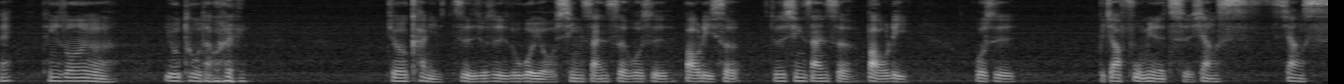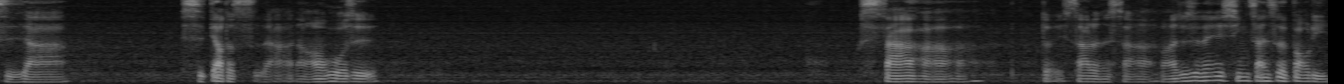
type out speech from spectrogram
哎，听说那个 YouTube 他会。就看你字，就是如果有新三色或是暴力色，就是新三色暴力，或是比较负面的词，像死、像死啊、死掉的死啊，然后或是杀啊，对，杀人的杀，反正就是那些新三色暴力，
